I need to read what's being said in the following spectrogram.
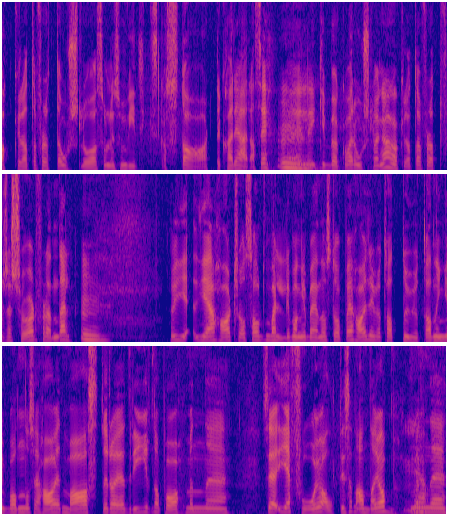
akkurat har flytta til Oslo, og som liksom virkelig skal starte karrieren sin. Mm. Eller ikke bør ikke være Oslo engang, akkurat har flyttet for seg sjøl, for den del. Mm. Jeg, jeg har tross alt veldig mange bein å stå på. Jeg har drivet tatt noe utdanning i bånn, så jeg har en master, og jeg driver nå på. Men, eh, så jeg, jeg får jo alltid en annen jobb. Men eh,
